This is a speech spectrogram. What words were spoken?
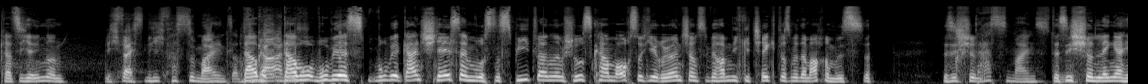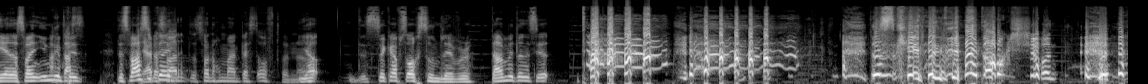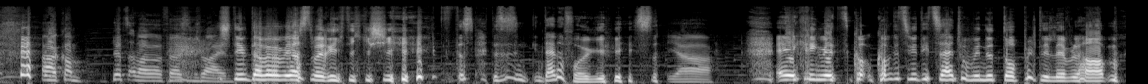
Kannst dich erinnern? Ich weiß nicht, was du meinst, aber Da, wo, da wo, wo, wir es, wo wir ganz schnell sein mussten, Speedrun und am Schluss kamen auch solche Röhrenjumps und wir haben nicht gecheckt, was wir da machen müssen. Das ist schon, das meinst du? das ist schon länger her. Das war in irgendeinem. das- Best- das war ja, das sogar. war, das war noch mal ein Best-of drin, ne? Ja, das, da gab es auch so ein Level. Da haben wir dann sehr. das kennen wir halt auch schon. Ah, komm, jetzt aber First Try. Stimmt, aber beim ersten Mal richtig geschieht. Das, das ist in, in deiner Folge gewesen. Ja. Ey, kriegen wir jetzt, ko- kommt jetzt wieder die Zeit, wo wir nur doppelte Level haben.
